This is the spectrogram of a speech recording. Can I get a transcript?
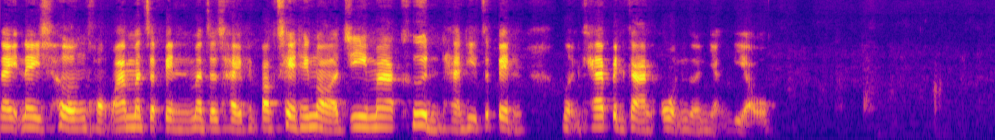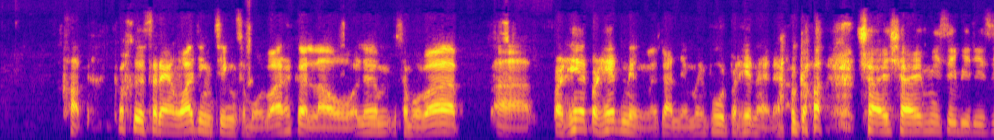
ในในเชิงของว่ามันจะเป็นมันจะใช้เป็นบล็อกเชนเทคโนโลยีมากขึ้น แทนที่จะเป็นเหมือนแค่เป็นการโอนเงินอย่างเดียว ครับ ก็คือแสดงว่าจริง ๆ สมมติว่าถ้าเกิดเราเริ่มสมมติว่าประเทศประเทศหนึ่งแล้วกันยังไม่พูดประเทศไหนนะก็ใช้ใช้มี CBDC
